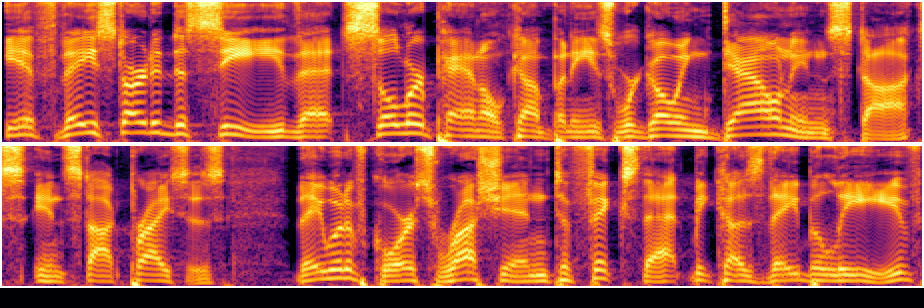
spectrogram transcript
If they started to see that solar panel companies were going down in stocks, in stock prices, they would, of course, rush in to fix that because they believe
